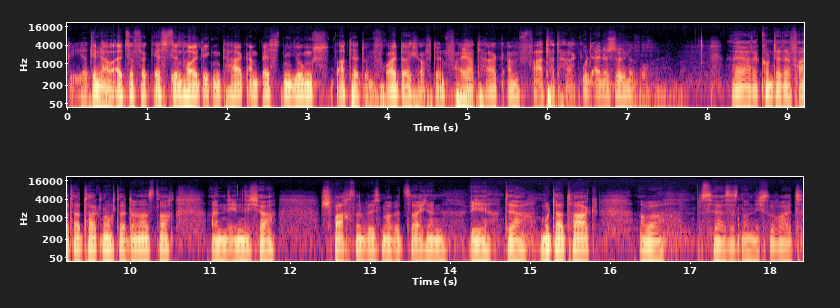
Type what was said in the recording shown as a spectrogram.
geehrt werden. Genau, also vergesst den heutigen Tag am besten, Jungs, wartet und freut euch auf den Feiertag am Vatertag. Und eine schöne Woche. Naja, da kommt ja der Vatertag noch, der Donnerstag. Ein ähnlicher Schwachsinn will ich es mal bezeichnen wie der Muttertag. Aber bisher ist es noch nicht so weit.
